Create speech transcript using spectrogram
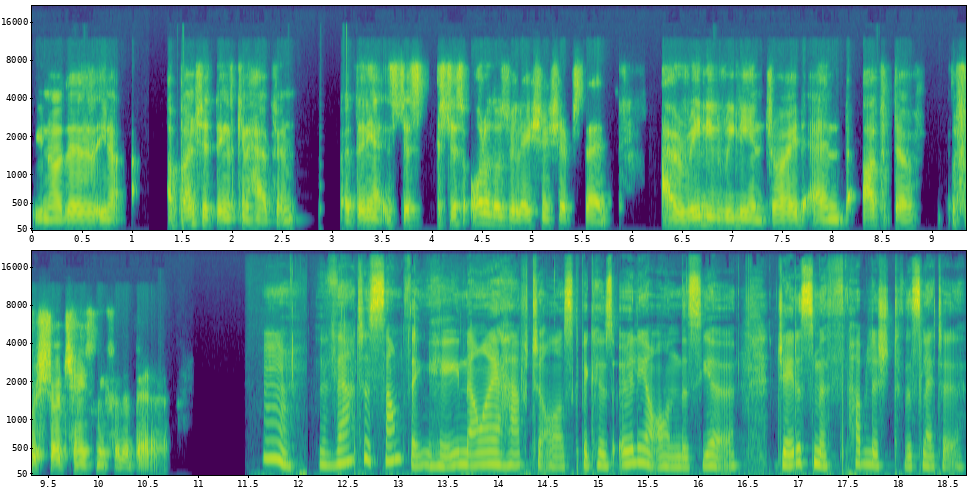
You know, there's, you know, a bunch of things can happen. But then yeah, it's just it's just all of those relationships that I really, really enjoyed, and after for sure changed me for the better. Hmm, that is something, hey. Now I have to ask because earlier on this year, Jada Smith published this letter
